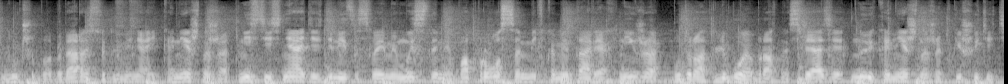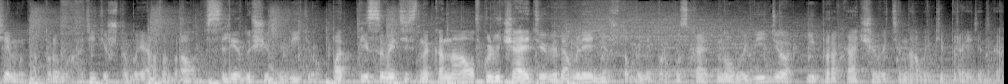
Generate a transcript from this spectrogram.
лучшей благодарностью для меня, и, конечно же, не стесняйтесь делиться своими мыслями, вопросами в комментариях ниже. Буду рад любой обратной связи. Ну и, конечно же, пишите темы, которые вы хотите, чтобы я разобрал в следующем видео. Подписывайтесь на канал, включайте уведомления, чтобы не пропускать новые видео и прокачивайте навыки трейдинга.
